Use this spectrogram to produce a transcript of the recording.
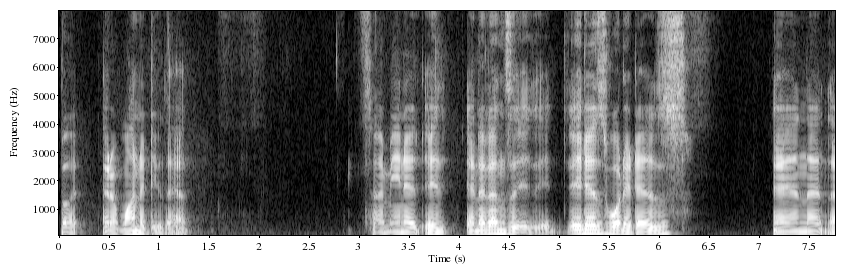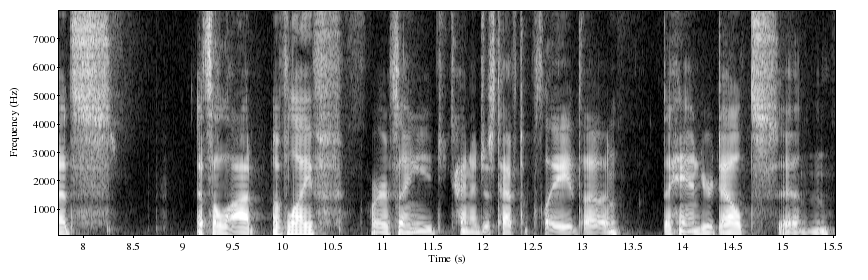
But I don't want to do that. So I mean it it and it ends it, it, it is what it is. And that that's that's a lot of life where thing you kind of just have to play the the hand you're dealt and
